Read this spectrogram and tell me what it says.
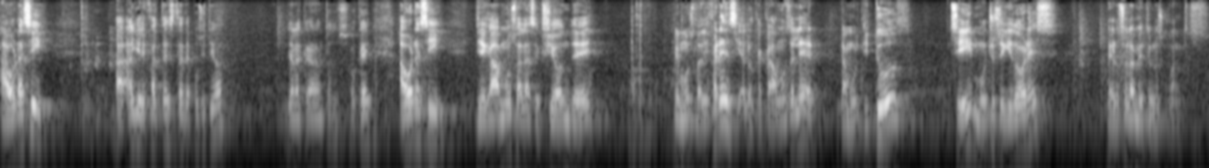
Ahora sí, ¿a alguien le falta esta diapositiva? ¿Ya la quedaron todos? ¿Ok? Ahora sí, llegamos a la sección de, vemos la diferencia, lo que acabamos de leer. La multitud, sí, muchos seguidores, pero solamente unos cuantos.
